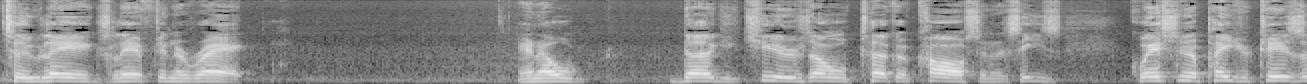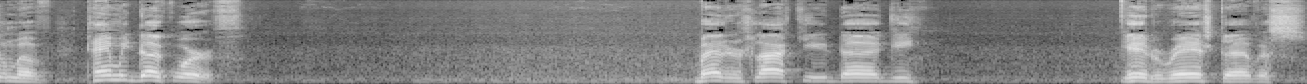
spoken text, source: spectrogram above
Two legs left in the rack. And old Dougie cheers on Tucker Carlson as he's questioning the patriotism of Tammy Duckworth. Veterans like you, Dougie, give the rest of us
